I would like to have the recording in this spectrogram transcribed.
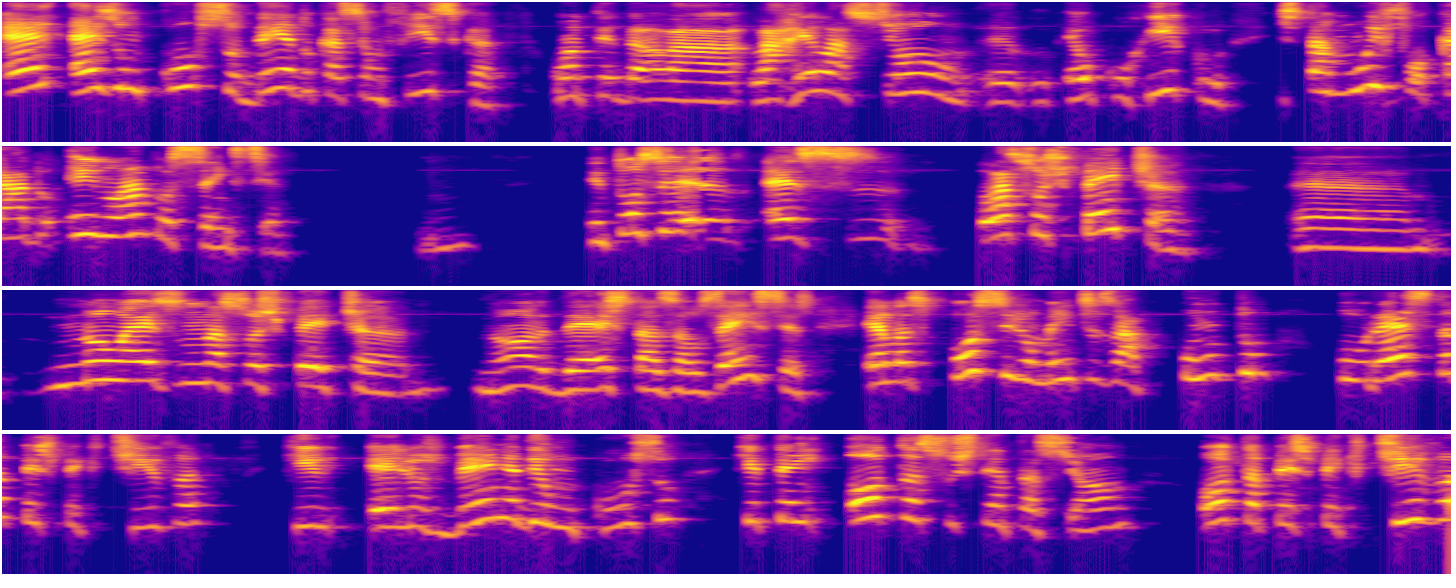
é, é um curso de educação física, onde a, a relação, é, é, o currículo, está muito focado em la docência. Então, é, a suspeita é, não é uma suspeita destas ausências, elas possivelmente apontam por esta perspectiva que eles vêm de um curso que tem outra sustentação, outra perspectiva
